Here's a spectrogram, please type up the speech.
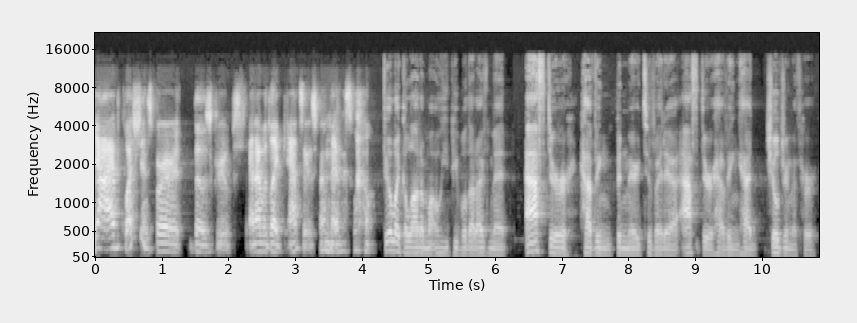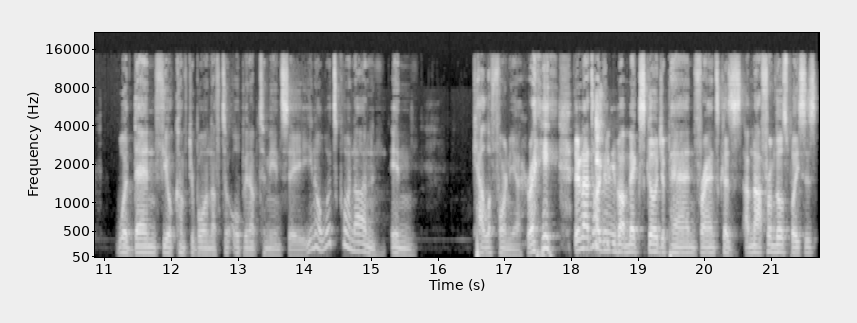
yeah, I have questions for those groups and I would like answers from them as well. I feel like a lot of Maohi people that I've met after having been married to Vairea, after having had children with her, would then feel comfortable enough to open up to me and say, you know, what's going on in California, right? they're not talking to me about Mexico, Japan, France, because I'm not from those places,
